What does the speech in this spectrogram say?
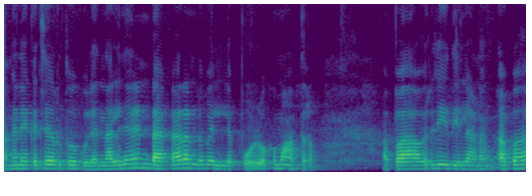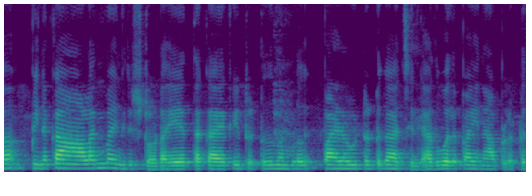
അങ്ങനെയൊക്കെ ചേർത്ത് വെക്കില്ല എന്നാലും ഞാൻ ഉണ്ടാക്കാറുണ്ട് വല്ലപ്പോഴും ഒക്കെ മാത്രം. അപ്പോൾ ആ ഒരു രീതിയിലാണ്. അപ്പോൾ പിന്നെ കാളൻ ഭയങ്കര ഇഷ്ടമാണ് ഏത്തക്കായൊക്കെ ഇട്ടിട്ട് നമ്മൾ പഴം ഇട്ടിട്ട് കാച്ചില്ല? അതുപോലെ പൈനാപ്പിൾ ഇട്ട്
